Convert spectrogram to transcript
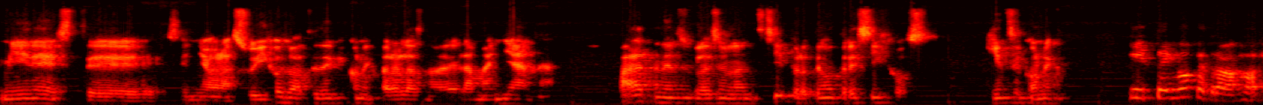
mire este, señora, su hijo se va a tener que conectar a las 9 de la mañana para tener su clase online. Sí, pero tengo tres hijos. ¿Quién se conecta? Y tengo que trabajar.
